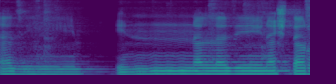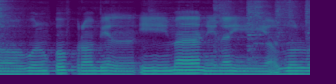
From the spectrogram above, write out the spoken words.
أزيم. إن الذين اشتروا الكفر بالإيمان لن يضروا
